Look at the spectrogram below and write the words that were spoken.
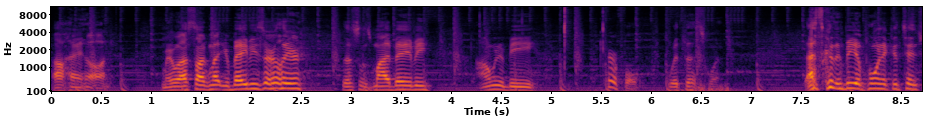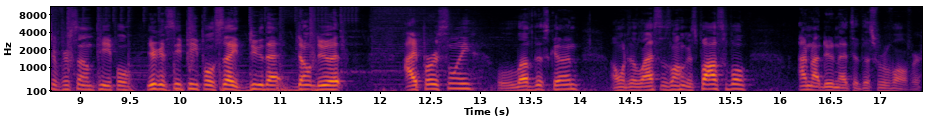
I'll hang on. Remember I was talking about your babies earlier? This one's my baby. I'm gonna be careful with this one. That's gonna be a point of contention for some people. You're gonna see people say, do that, don't do it. I personally love this gun. I want it to last as long as possible. I'm not doing that to this revolver.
